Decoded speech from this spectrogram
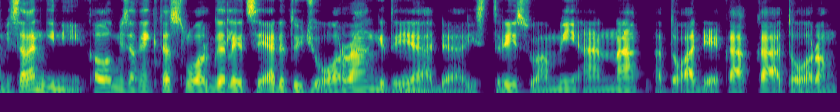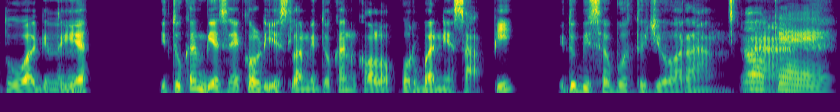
Misalkan gini, kalau misalkan kita keluarga, let's say ada tujuh orang gitu ya, Hmm. ada istri, suami, anak, atau adik kakak, atau orang tua gitu Mm-mm. ya. Itu kan biasanya kalau di Islam itu kan kalau kurbannya sapi, itu bisa buat tujuh orang. Nah, Oke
